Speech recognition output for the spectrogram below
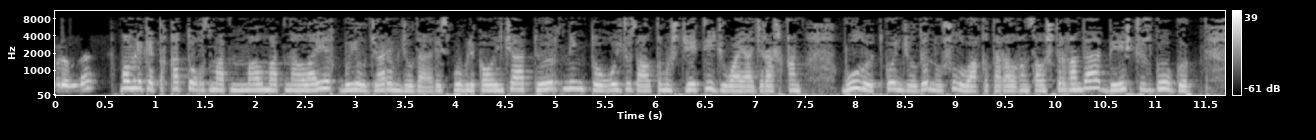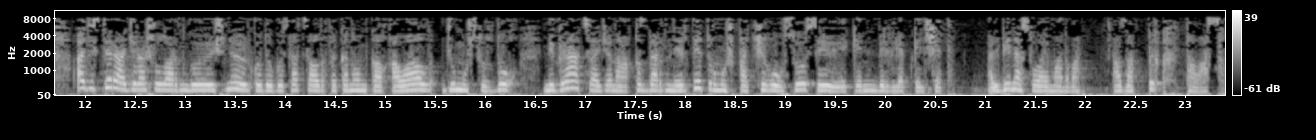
көрөм да. Мамлекеттик каттоо кызматынын маалыматына ылайык быйыл жарым жылда республика боюнча төрт миң тогуз жүз алтымыш жети жубай ажырашкан. Бул өткөн жылдын ушул убакыт аралыгын салыштырганда беш жүзгө көп. Адистер ажырашуулардын көбөйүшүнө өлкөдөгү социалдык экономикалык абал жумушсуздук миграция жана кыздардын эрте турмушка чыгуусу себеп экенин белгилеп келишет альбина сулайманова азаттык талас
